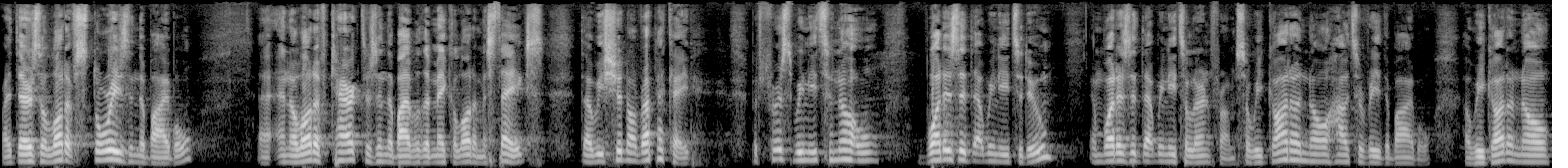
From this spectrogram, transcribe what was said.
right? There's a lot of stories in the Bible uh, and a lot of characters in the Bible that make a lot of mistakes that we should not replicate. But first, we need to know what is it that we need to do and what is it that we need to learn from. So we got to know how to read the Bible. Uh, we got to know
